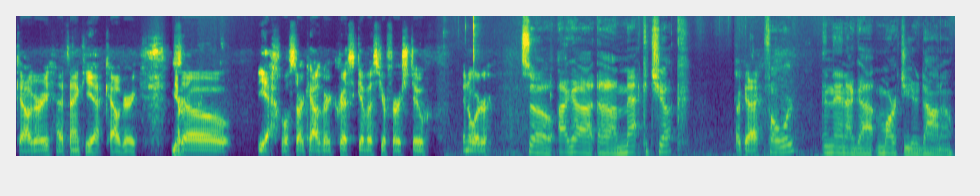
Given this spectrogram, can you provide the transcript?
Calgary, I think. Yeah, Calgary. Yep. So yeah, we'll start Calgary. Chris, give us your first two in order. So I got uh, Matt Tkachuk. Okay. Forward, and then I got Mark Giordano.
